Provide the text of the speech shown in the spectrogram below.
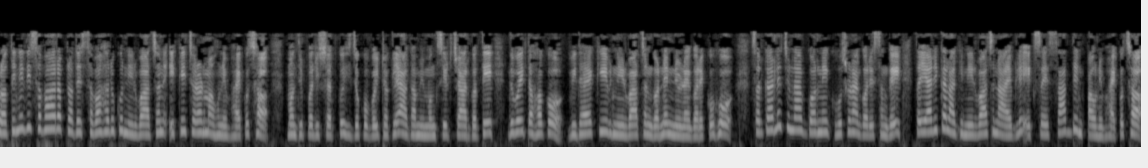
प्रतिनिधि सभा र प्रदेश सभाहरूको निर्वाचन एकै चरणमा हुने भएको छ। मन्त्री परिषदको हिजोको बैठकले आगामी मंगिर चार गते दुवै तहको विधायकी निर्वाचन गर्ने निर्णय गरेको हो। सरकारले चुनाव गर्ने घोषणा गरेसँगै तयारीका लागि निर्वाचन आयोगले एक सय सात दिन पाउने भएको छ।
